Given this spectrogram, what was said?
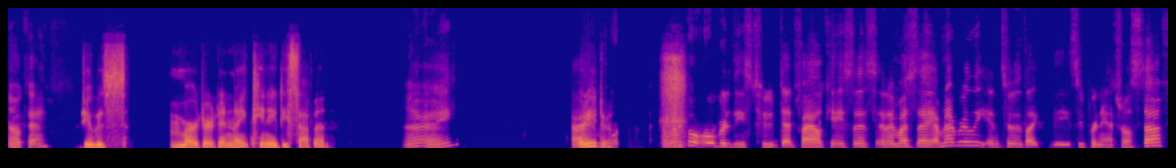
Okay. She was murdered in 1987. All right. What are you doing? I'm to go over these two dead file cases, and I must say I'm not really into like the supernatural stuff,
